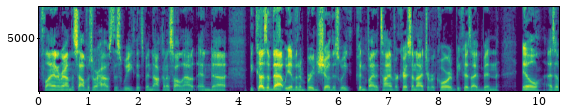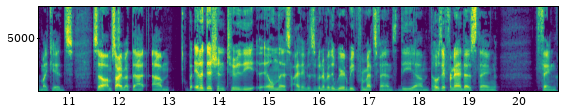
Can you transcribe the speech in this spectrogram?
flying around the Salvatore house this week that's been knocking us all out, and uh, because of that, we have an abridged show this week. Couldn't find a time for Chris and I to record because I've been ill, as of my kids. So I'm sorry about that. Um, but in addition to the illness, I think this has been a really weird week for Mets fans. The um, the Jose Fernandez thing, thing.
